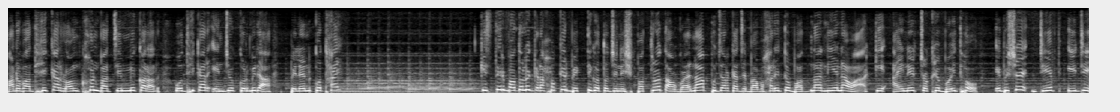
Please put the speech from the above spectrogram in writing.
মানবাধিকার লঙ্ঘন বা জিম্মি করার অধিকার এনজিও কর্মীরা পেলেন কোথায়? কিস্তির বদলে গ্রাহকের ব্যক্তিগত জিনিসপত্র, তাও গয়না, পূজার কাজে ব্যবহৃত বদনা নিয়ে নেওয়া কি আইনের চোখে বৈধ? এ বিষয়ে ডিএফইডি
